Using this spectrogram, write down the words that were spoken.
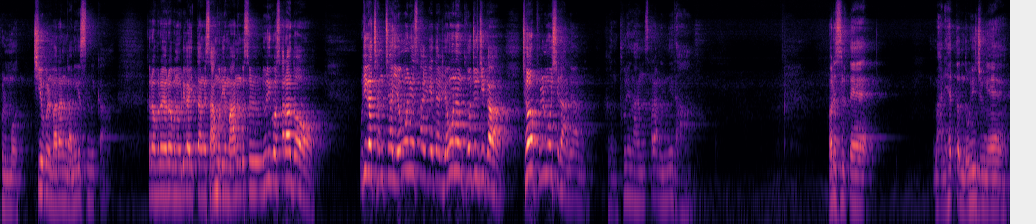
불못, 지옥을 말하는 거 아니겠습니까? 그러므로 여러분 우리가 이 땅에서 아무리 많은 것을 누리고 살아도 우리가 장차 영원히 살게 될 영원한 거주지가 저 불못이라면 그건 불행한 사람입니다. 어렸을 때 많이 했던 놀이 중에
